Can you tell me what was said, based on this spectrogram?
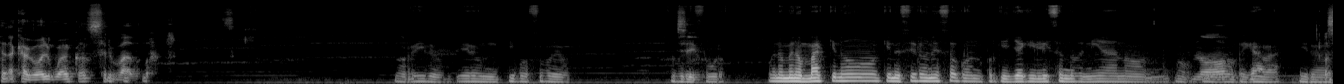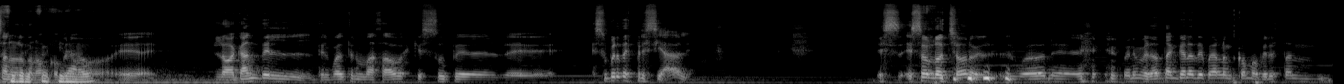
La cagó el buen conservador. Horrible, era un tipo súper súper seguro. Bueno, menos mal que no, que no hicieron eso con porque Jackie Gleason no tenía, no, no, no, pegaba. Era o sea, no lo conozco, pero eh, lo bacán del, del Walter Mazao es que es súper eh, es súper despreciable. Es, eso es lo choro, el, el weón, eh, en verdad tan ganas de pegarlo en coma, pero es tan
